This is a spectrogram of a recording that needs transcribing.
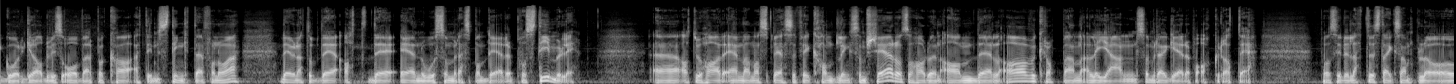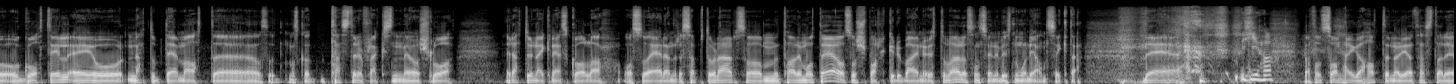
går gradvis over på hva et instinkt er for noe. Det er jo nettopp det at det er noe som responderer på stimuli. At du har en eller annen spesifikk handling som skjer, og så har du en annen del av kroppen eller hjernen som reagerer på akkurat det. For å si Det letteste eksempelet å, å gå til er jo nettopp det med at eh, altså, man skal teste refleksen med å slå rett under kneskåla, og så er det en reseptor der som tar imot det, og så sparker du beinet utover, og sannsynligvis noen i ansiktet. Det er Ja. i hvert fall sånn jeg har hatt det når de har testa det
